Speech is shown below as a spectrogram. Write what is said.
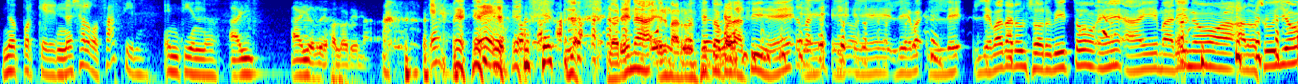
No, porque no es algo fácil, entiendo. Ahí, ahí os dejo, Lorena. Lo- Lorena, el marroncito para ti, ¿eh? Eh, eh, eh, le, va, le- le va a dar un sorbito, ¿eh? Ahí, Marino, a, a lo suyo,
